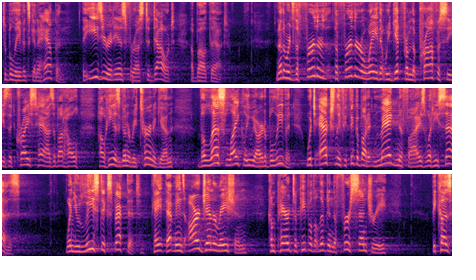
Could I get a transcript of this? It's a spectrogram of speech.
to believe it's going to happen. The easier it is for us to doubt about that. In other words, the further, the further away that we get from the prophecies that Christ has about how, how he is going to return again, the less likely we are to believe it, which actually, if you think about it, magnifies what he says. When you least expect it, okay, that means our generation, compared to people that lived in the first century, because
